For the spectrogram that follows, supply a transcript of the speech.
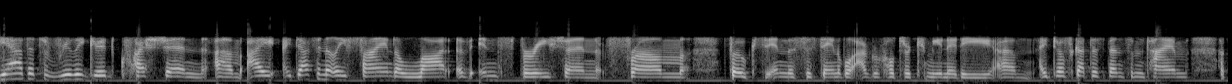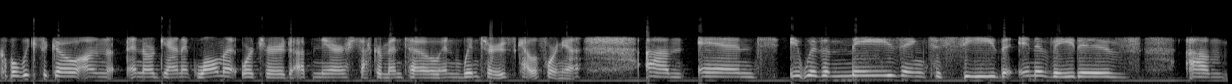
Yeah, that's a really good question. Um, I, I definitely find a lot of inspiration from folks in the sustainable agriculture community. Um, I just got to spend some time a couple weeks ago on an organic walnut orchard up near Sacramento in Winters, California. Um, and it was amazing to see the innovative um,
